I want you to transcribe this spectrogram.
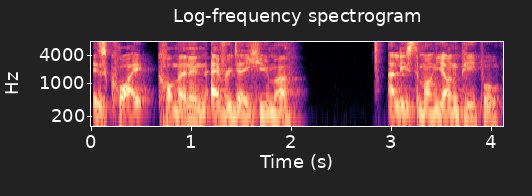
is quite common in everyday humor, at least among young people.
